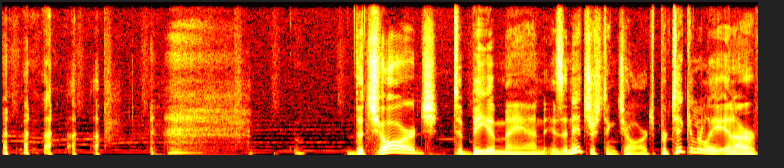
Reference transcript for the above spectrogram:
the charge to be a man is an interesting charge, particularly in our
